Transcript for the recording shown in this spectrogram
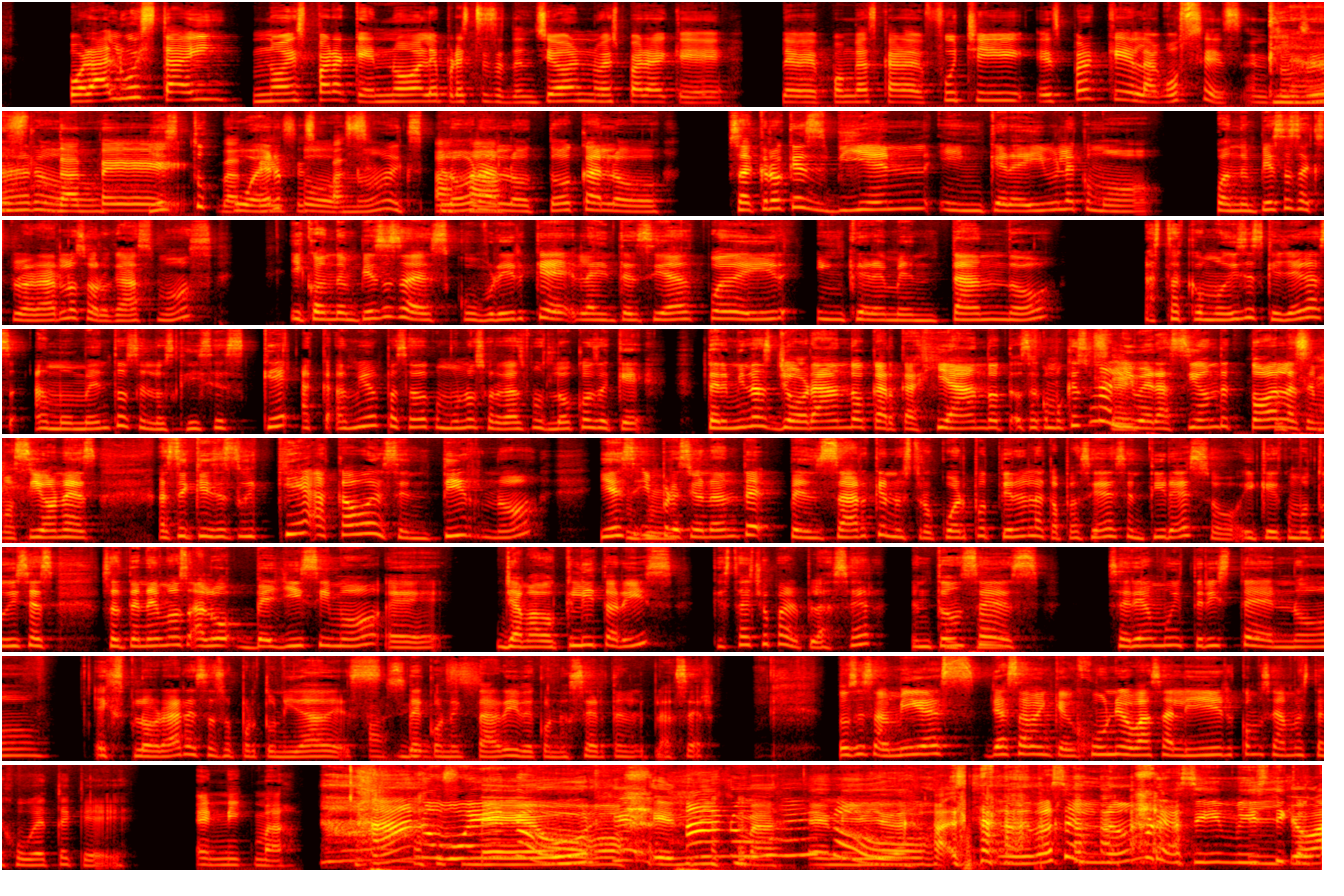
Por algo está ahí. No es para que no le prestes atención, no es para que le pongas cara de fuchi, es para que la goces. Entonces, date. Y es tu cuerpo, ¿no? Explóralo, tócalo. O sea, creo que es bien increíble como cuando empiezas a explorar los orgasmos y cuando empiezas a descubrir que la intensidad puede ir incrementando hasta como dices que llegas a momentos en los que dices que a, mí me ha pasado como unos orgasmos locos de que terminas llorando, carcajeando, o sea, como que es una liberación de todas las emociones. Así que dices, ¿qué acabo de sentir, no? Y es impresionante pensar que nuestro cuerpo tiene la capacidad de sentir eso y que como tú dices, o sea, tenemos algo bellísimo eh, llamado clítoris que está hecho para el placer. Entonces, sería muy triste no explorar esas oportunidades de conectar y de conocerte en el placer. Entonces, amigues, ya saben que en junio va a salir, ¿cómo se llama este juguete que Enigma. Ah, no bueno. Me urge Enigma en mi vida. Además el nombre así místico.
